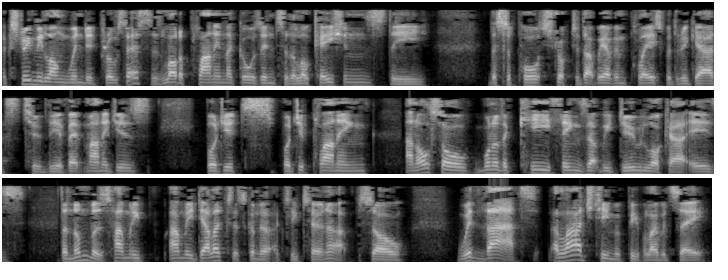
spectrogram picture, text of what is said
extremely long-winded process. There's a lot of planning that goes into the locations, the the support structure that we have in place with regards to the event managers, budgets, budget planning, and also one of the key things that we do look at is the numbers, how many how many delegates it's going to actually turn up. So with that, a large team of people, I would say,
